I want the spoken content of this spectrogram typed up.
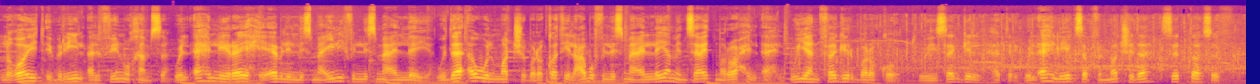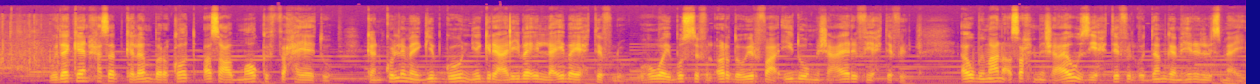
لغاية إبريل 2005 والأهلي رايح يقابل الإسماعيلي في الإسماعيلية. وده أول ماتش بركات يلعبه في الإسماعيلية من ساعة ما راح الأهلي. وينفجر بركات ويسجل هاتريك. والأهلي يكسب في الماتش ده 6-0 وده كان حسب كلام بركات أصعب موقف في حياته. كان كل ما يجيب جون يجري عليه باقي اللعيبة يحتفلوا وهو يبص في الأرض ويرفع إيده ومش عارف يحتفل. أو بمعنى أصح مش عاوز يحتفل قدام جماهير الإسماعيلي.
